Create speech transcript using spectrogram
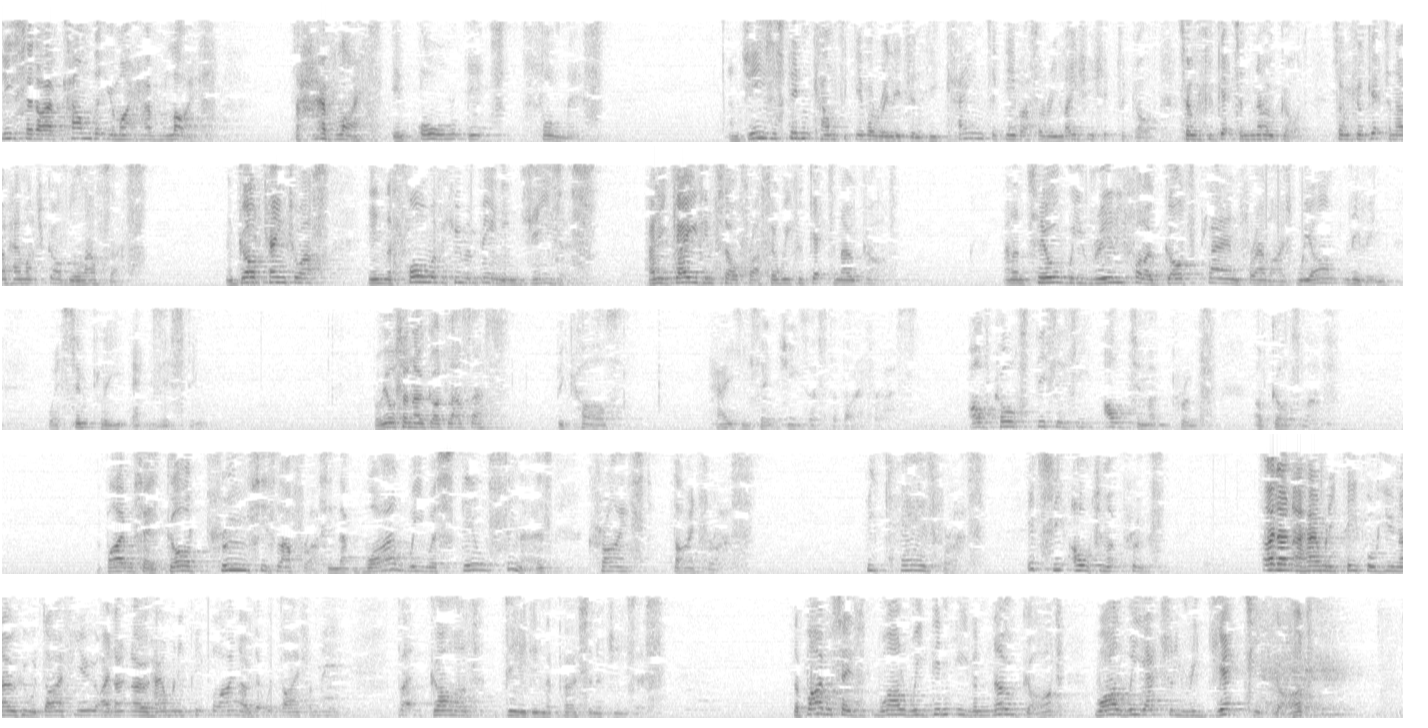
Jesus said, I have come that you might have life to have life in all its fullness. And Jesus didn't come to give a religion. He came to give us a relationship to God so we could get to know God, so we could get to know how much God loves us. And God came to us in the form of a human being, in Jesus. And He gave Himself for us so we could get to know God. And until we really follow God's plan for our lives, we aren't living, we're simply existing. But we also know God loves us because how he sent Jesus to die for us. Of course, this is the ultimate proof of God's love. The Bible says God proves his love for us in that while we were still sinners, Christ died for us. He cares for us. It's the ultimate proof. I don't know how many people you know who would die for you. I don't know how many people I know that would die for me. But God did in the person of Jesus. The Bible says while we didn't even know God, while we actually rejected God,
